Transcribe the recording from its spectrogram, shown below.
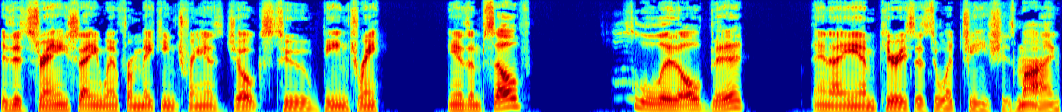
Is it strange that he went from making trans jokes to being trans himself? A little bit. And I am curious as to what changed his mind,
